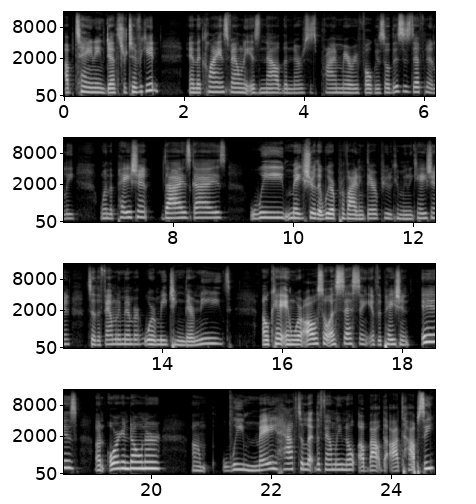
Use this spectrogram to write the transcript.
obtaining death certificate, and the client's family is now the nurse's primary focus. So this is definitely when the patient dies, guys, we make sure that we are providing therapeutic communication to the family member. We're meeting their needs. Okay. And we're also assessing if the patient is an organ donor. Um, we may have to let the family know about the autopsy.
